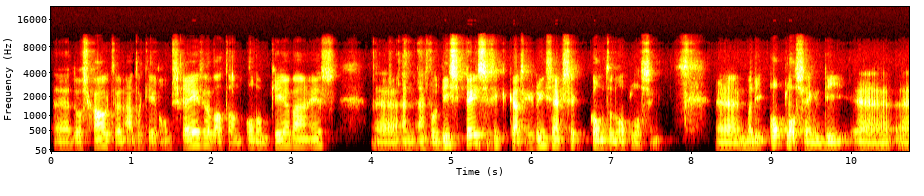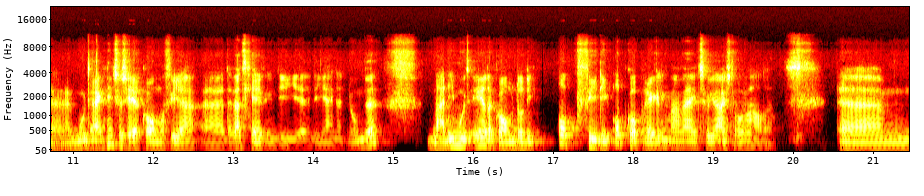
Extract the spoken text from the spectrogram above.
uh, door Schouten een aantal keren omschreven, wat dan onomkeerbaar is. Uh, en, en, voor die specifieke categorie, zegt ze, komt een oplossing. Maar die oplossing die, moet eigenlijk niet zozeer komen via de wetgeving die, die jij net noemde, maar die moet eerder komen door die op, via die opkoopregeling waar wij het zojuist over hadden. Ehm,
